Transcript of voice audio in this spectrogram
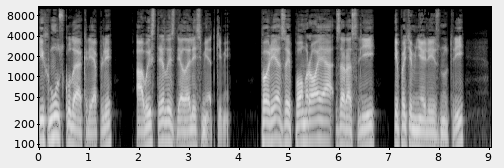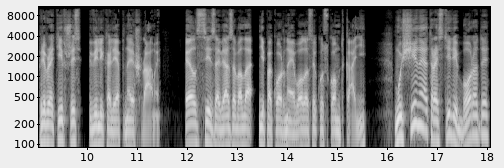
Их мускулы окрепли, а выстрелы сделались меткими. Порезы помроя заросли и потемнели изнутри, превратившись в великолепные шрамы. Элси завязывала непокорные волосы куском ткани, Мужчины отрастили бороды,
